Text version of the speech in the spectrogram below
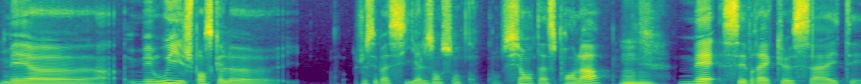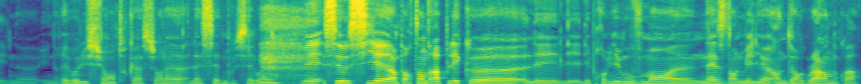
Mais, euh, mais oui, je pense qu'elle. euh, Je sais pas si elles en sont conscientes à ce point-là, Hmm. Mais c'est vrai que ça a été une, une révolution, en tout cas sur la, la scène bruxelloise. Mais c'est aussi euh, important de rappeler que les, les- les premiers mouvements euh, naissent dans le milieu underground, quoi.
